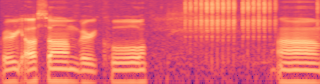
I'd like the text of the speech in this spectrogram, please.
Very awesome. Very cool. Um,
